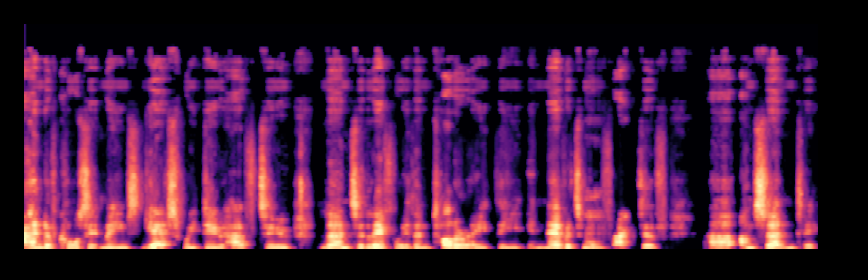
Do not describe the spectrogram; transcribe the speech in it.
And of course, it means, yes, we do have to learn to live with and tolerate the inevitable mm. fact of uh, uncertainty.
